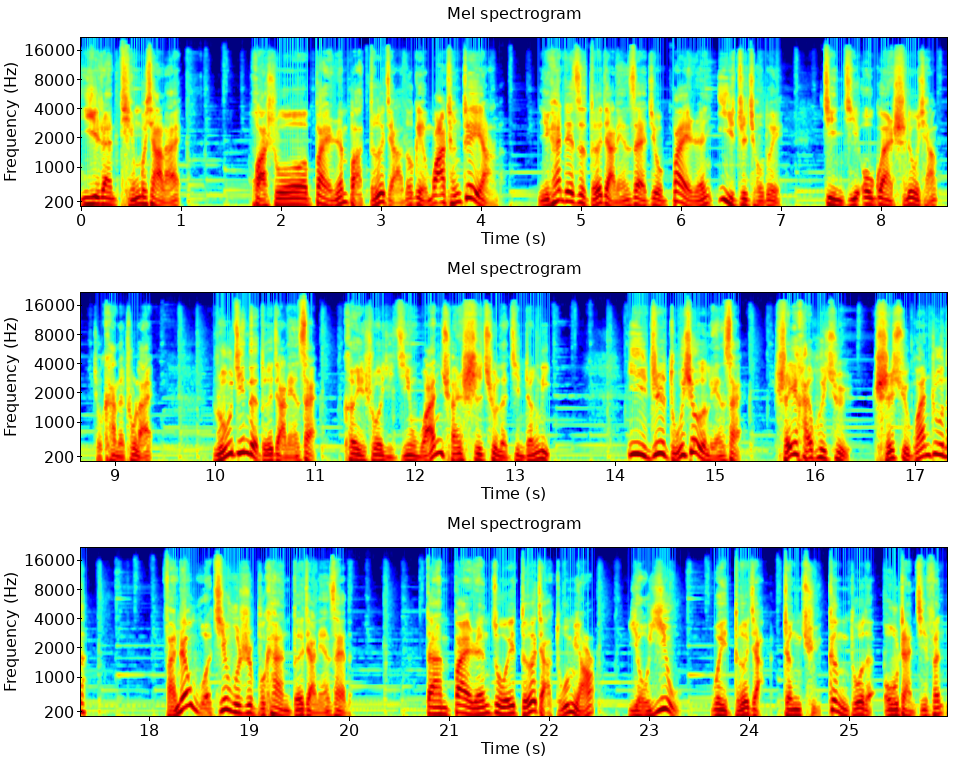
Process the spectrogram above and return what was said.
依然停不下来。话说拜仁把德甲都给挖成这样了，你看这次德甲联赛就拜仁一支球队晋级欧冠十六强，就看得出来，如今的德甲联赛可以说已经完全失去了竞争力。一枝独秀的联赛，谁还会去持续关注呢？反正我几乎是不看德甲联赛的。但拜仁作为德甲独苗。有义务为德甲争取更多的欧战积分。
